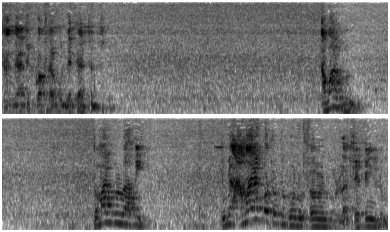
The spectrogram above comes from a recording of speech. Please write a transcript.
সাংঘাতিক কথার মধ্যে প্যাচ আছে? আমার গুরু, তোমার গুরু আমি। তুমি আমার কতটুকু অনুসরণ করলা, সেটাই লোক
